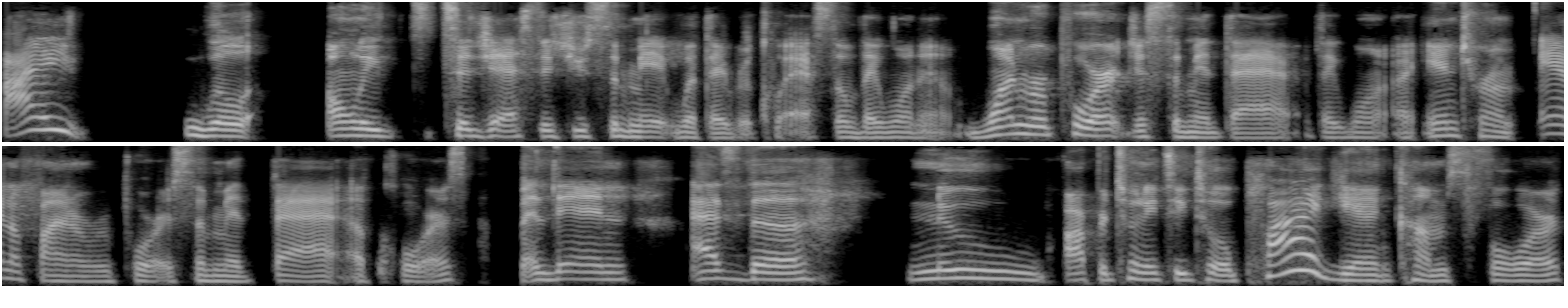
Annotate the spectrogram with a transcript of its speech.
i will only suggest that you submit what they request. So they want a one report just submit that. If they want an interim and a final report submit that of course. And then as the new opportunity to apply again comes forth,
